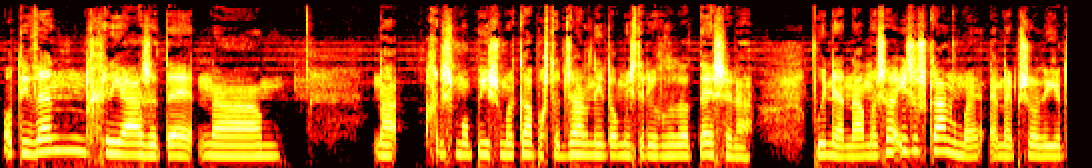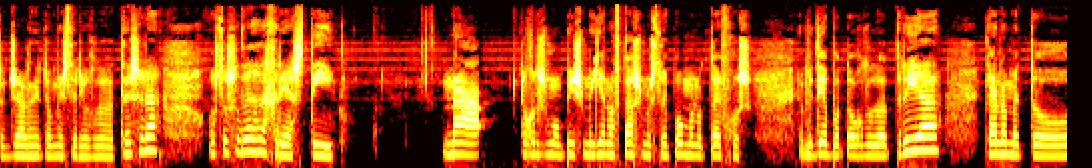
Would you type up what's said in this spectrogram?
ότι δεν χρειάζεται να, να χρησιμοποιήσουμε κάπως το Journey το Mystery 84 που είναι ανάμεσα. Ίσως κάνουμε ένα επεισόδιο για το Journey το Mystery 84, ωστόσο δεν θα χρειαστεί να το χρησιμοποιήσουμε για να φτάσουμε στο επόμενο τεύχος. Επειδή από το 83 κάναμε το,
